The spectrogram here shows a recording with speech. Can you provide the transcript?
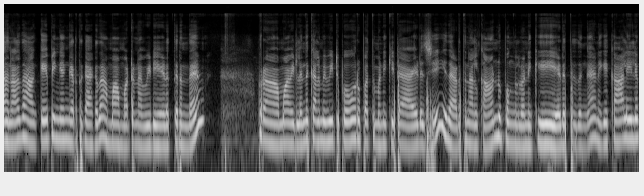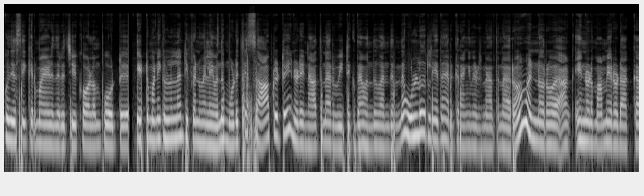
அதனால தான் கேட்பீங்கங்கிறதுக்காக தான் அம்மா மட்டும் நான் வீடியோ எடுத்திருந்தேன். அப்புறம் அம்மா வீட்டிலேருந்து கிளம்பி வீட்டு போக ஒரு பத்து மணிக்கிட்ட ஆயிடுச்சு. இது அடுத்த நாள் காணு பொங்கல் அன்னைக்கு எடுத்ததுங்க. அன்றைக்கி காலையில் கொஞ்சம் சீக்கிரமாக எழுந்துருச்சு கோலம் போட்டு எட்டு மணிக்குள்ளெல்லாம் டிஃபன் வேலையை வந்து முடித்து சாப்பிட்டுட்டு என்னுடைய நாத்தனார் வீட்டுக்கு தான் வந்து வந்திருந்தேன். உள்ளூர்லேயே தான் இருக்கிறாங்க என்னுடைய நாத்தனாரும். இன்னொரு என்னோடய என்னோட மாமியாரோட அக்கா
